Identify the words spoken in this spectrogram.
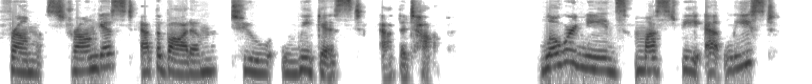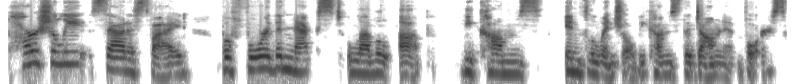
from strongest at the bottom to weakest at the top lower needs must be at least partially satisfied before the next level up becomes influential, becomes the dominant force.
